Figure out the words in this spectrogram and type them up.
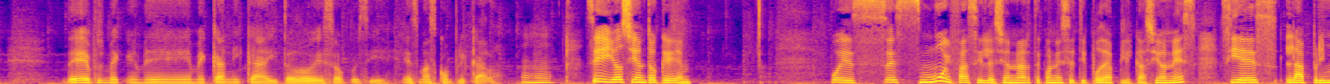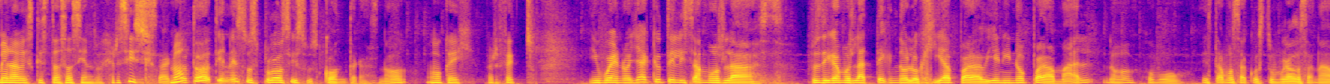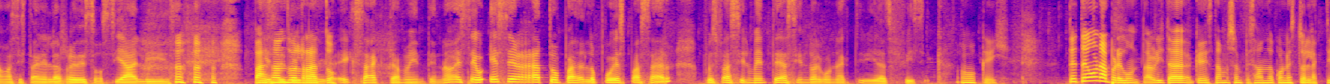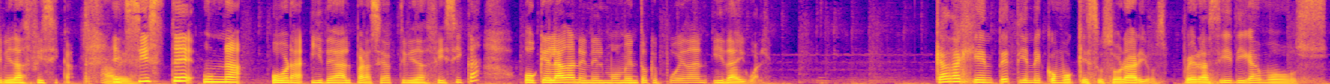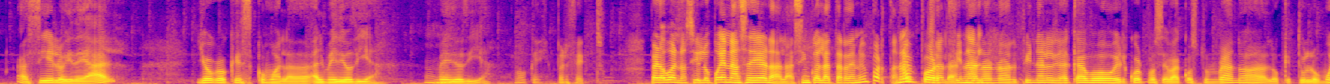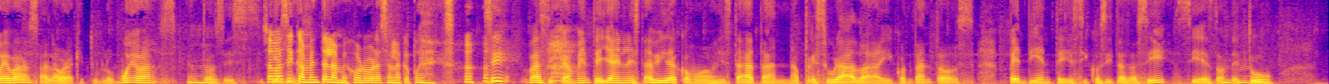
de pues, me- me- mecánica y todo eso, pues sí, es más complicado. Sí, yo siento que pues es muy fácil lesionarte con ese tipo de aplicaciones si es la primera vez que estás haciendo ejercicio. Exacto, todo tiene sus pros y sus contras, ¿no? Ok, perfecto. Y bueno, ya que utilizamos las, pues digamos, la tecnología para bien y no para mal, ¿no? Como estamos acostumbrados a nada más estar en las redes sociales. Pasando el rato. exactamente, ¿no? Ese, ese rato lo puedes pasar, pues fácilmente haciendo alguna actividad física. Ok. Te tengo una pregunta, ahorita que estamos empezando con esto de la actividad física. ¿Existe una hora ideal para hacer actividad física o que la hagan en el momento que puedan y da igual? Cada gente tiene como que sus horarios, pero así digamos, así lo ideal, yo creo que es como al mediodía, mediodía. Ok, perfecto. Pero bueno, si lo pueden hacer a las 5 de la tarde, no importa, ¿no? No importa, al final... no, no, no. Al final y al cabo el cuerpo se va acostumbrando a lo que tú lo muevas, a la hora que tú lo muevas. Entonces... o sea, básicamente la mejor hora es en la que puedes. sí, básicamente ya en esta vida como está tan apresurada y con tantos pendientes y cositas así, sí es donde tú,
